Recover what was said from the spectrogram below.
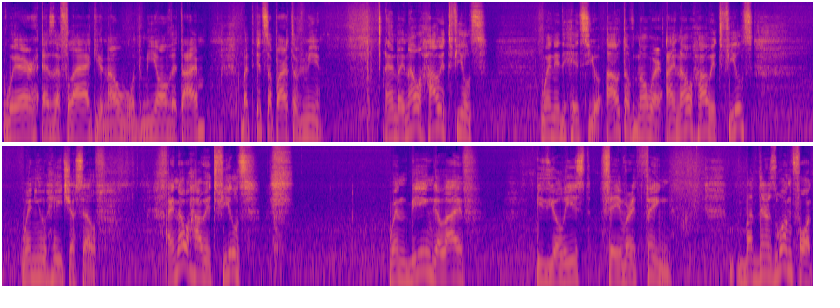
wear as a flag, you know, with me all the time. But it's a part of me. And I know how it feels when it hits you out of nowhere. I know how it feels when you hate yourself. I know how it feels when being alive is your least favorite thing. But there's one thought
